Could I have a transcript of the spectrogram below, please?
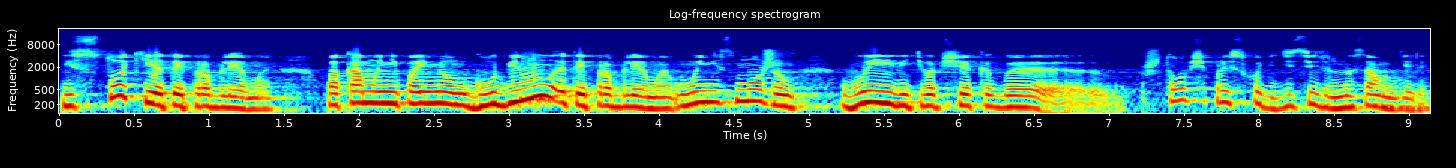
истоки этой проблемы, пока мы не поймем глубину этой проблемы, мы не сможем выявить вообще, как бы, что вообще происходит действительно на самом деле.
